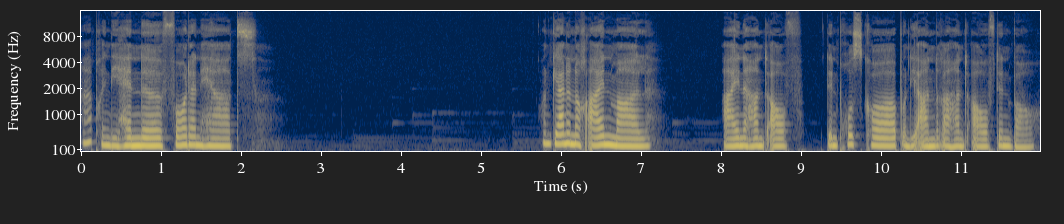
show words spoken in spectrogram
Ja, bring die Hände vor dein Herz. Und gerne noch einmal eine Hand auf den Brustkorb und die andere Hand auf den Bauch.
